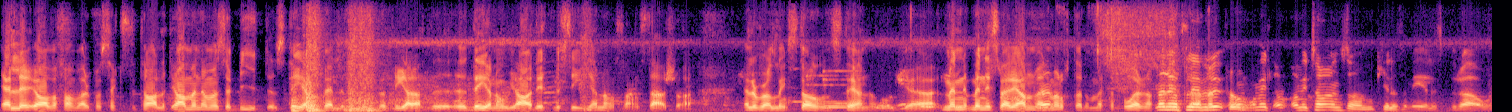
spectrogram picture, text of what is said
eller ja, vad fan var det på 60-talet? Ja, men om man säger Beatles, det är väldigt, väldigt daterat. Eh, Det är nog, ja, det är ett museum någonstans där så. Eller Rolling Stones, det är nog. eh, men, men i Sverige använder man ofta de metaforerna. Men upplever du, om, om, vi, om vi tar en sån kille som Elis Brown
